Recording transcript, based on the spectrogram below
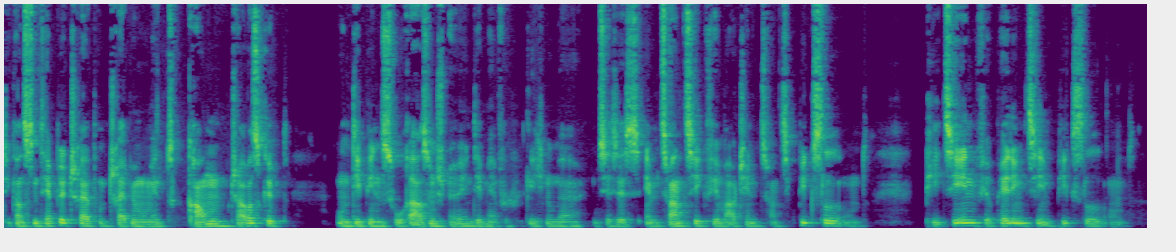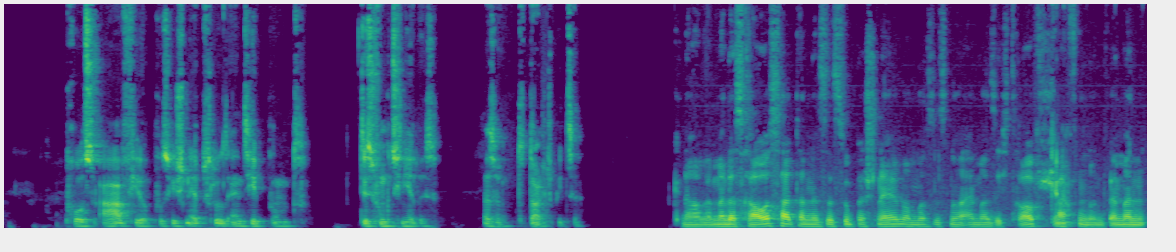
die ganzen Templates schreibe und schreibe im Moment kaum JavaScript. Und ich bin so rasend schnell, indem ich einfach wirklich nur mehr CSS M20 für Margin 20 Pixel und P10 für Padding 10 Pixel und Pos A für Position Absolute eintipp und das funktioniert alles. Also total spitze. Genau, wenn man das raus hat, dann ist es super schnell. Man muss es nur einmal sich drauf Genau. schaffen. Und wenn man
